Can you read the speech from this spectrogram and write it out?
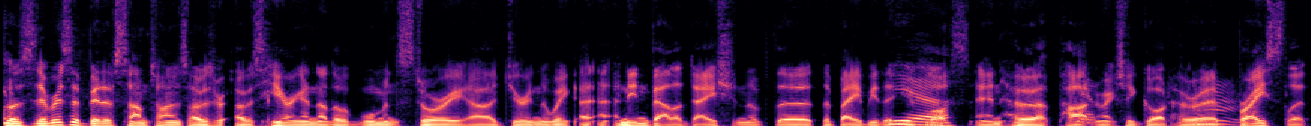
Because there is a bit of sometimes I was I was hearing another woman's story uh, during the week, a, an invalidation of the, the baby that Yeah. you've lost, and her partner Yeah. actually got her a bracelet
